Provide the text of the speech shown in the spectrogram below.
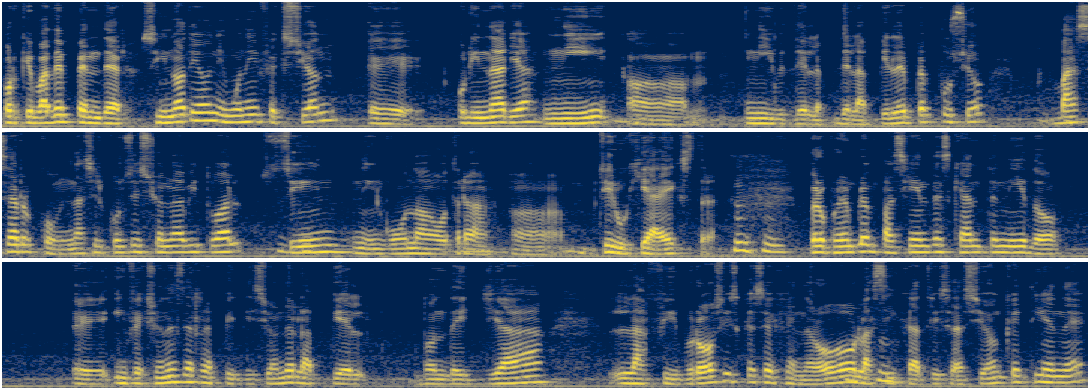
porque va a depender, si no ha tenido ninguna infección eh, urinaria ni, ni de la, piel del prepucio, va a ser con una circuncisión habitual sin ninguna otra cirugía extra. Pero por ejemplo en pacientes que han tenido eh, infecciones de repetición de la piel, donde ya la fibrosis que se generó, la cicatrización que tiene,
